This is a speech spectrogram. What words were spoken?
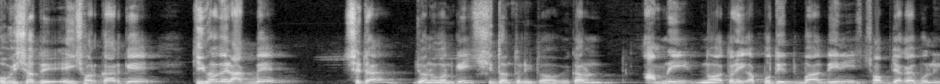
ভবিষ্যতে এই সরকারকে কীভাবে রাখবে সেটা জনগণকেই সিদ্ধান্ত নিতে হবে। কারণ আমি ন তারিখ প্রতি বা দিনই সব জায়গায় বলি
